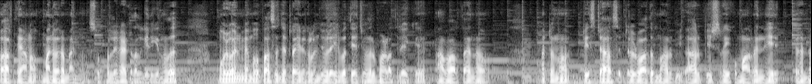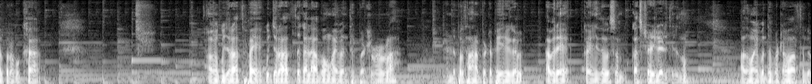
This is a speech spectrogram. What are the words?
വാർത്തയാണ് മനോരമ എന്ന് സൂപ്പർ ലീഡായിട്ട് നൽകിയിരിക്കുന്നത്. മുഴുവൻ മെമു പാസഞ്ചർ ട്രെയിനുകളും ജൂലൈ ഇരുപത്തിയഞ്ച് മുതൽ പാളത്തിലേക്ക്. ആ വാർത്ത എന്ന മറ്റൊന്ന് Teesta Setalvad R B R P Sreekumar എന്നീ രണ്ട് പ്രമുഖ ഗുജറാത്ത് ഫയ- ഗുജറാത്ത് കലാപവുമായി ബന്ധപ്പെട്ടുള്ള രണ്ട് പ്രധാനപ്പെട്ട പേരുകൾ അവരെ കഴിഞ്ഞ ദിവസം കസ്റ്റഡിയിലെടുത്തിരുന്നു അതുമായി ബന്ധപ്പെട്ട വാർത്തകൾ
